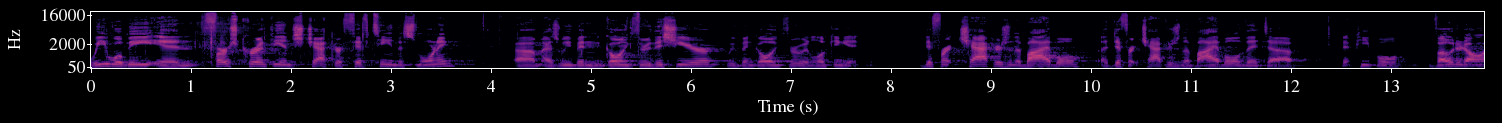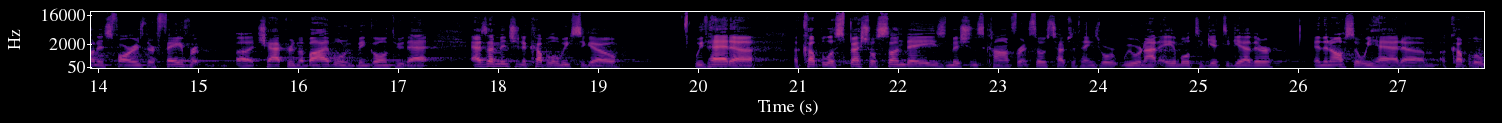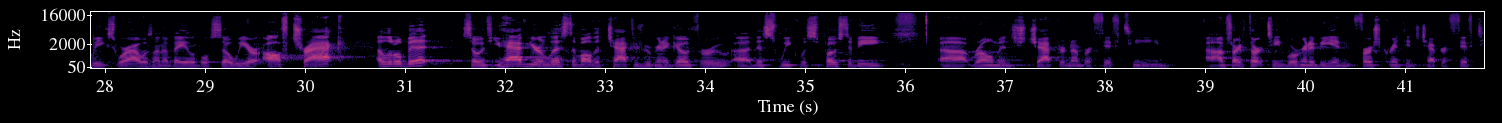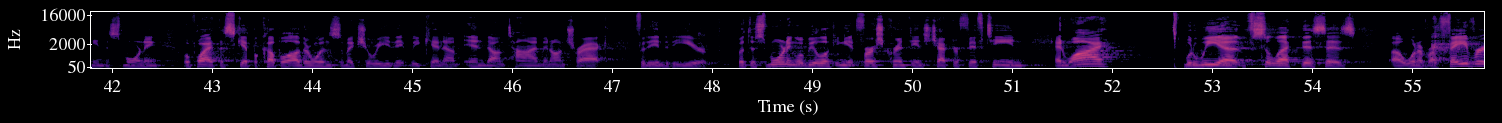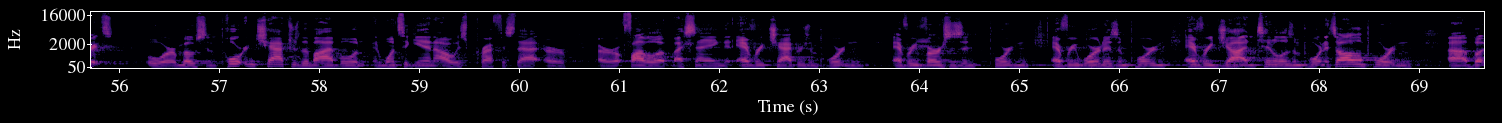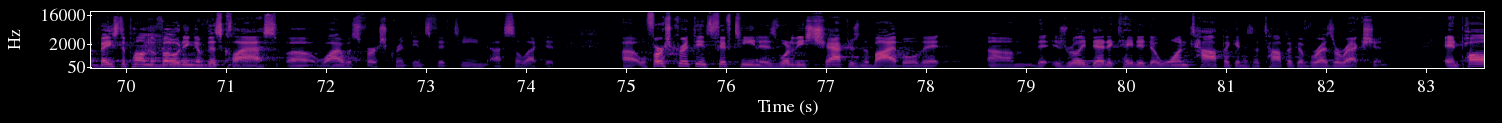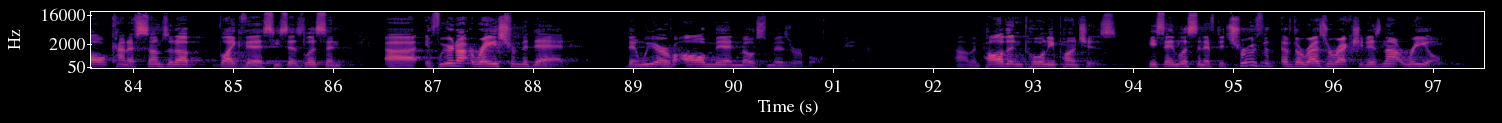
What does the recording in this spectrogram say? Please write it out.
We will be in 1 Corinthians chapter 15 this morning. Um, as we've been going through this year, we've been going through and looking at different chapters in the Bible, uh, different chapters in the Bible that, uh, that people voted on as far as their favorite uh, chapter in the Bible, and we've been going through that. As I mentioned a couple of weeks ago, we've had a, a couple of special Sundays, missions conference, those types of things where we were not able to get together. And then also, we had um, a couple of weeks where I was unavailable. So we are off track a little bit. So if you have your list of all the chapters we're going to go through, uh, this week was supposed to be uh, Romans chapter number 15. Uh, I'm sorry, 13. We're going to be in 1 Corinthians chapter 15 this morning. We'll probably have to skip a couple other ones to make sure we, that we can um, end on time and on track for the end of the year. But this morning we'll be looking at 1 Corinthians chapter 15. And why would we uh, select this as uh, one of our favorite or most important chapters of the Bible. And, and, once again, I always preface that or, or follow up by saying that every chapter is important, every verse is important, every word is important, every jot and tittle is important. It's all important. Uh, but based upon the voting of this class, uh, why was 1 Corinthians 15 uh, selected? Uh, well, 1 Corinthians 15 is one of these chapters in the Bible that, um, that is really dedicated to one topic, and it's the topic of resurrection. And Paul kind of sums it up like this He says, Listen, uh, if we are not raised from the dead, then we are of all men most miserable. Um, and Paul didn't pull any punches. He's saying, Listen, if the truth of, the resurrection is not real,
